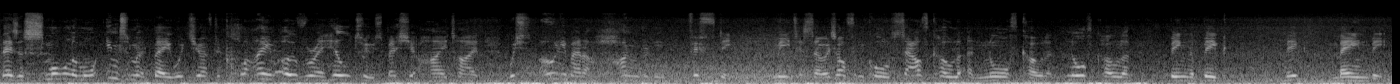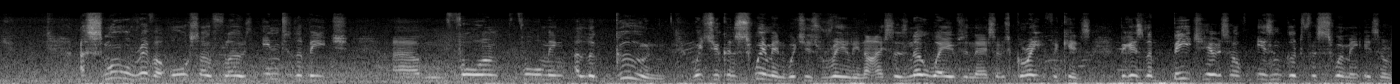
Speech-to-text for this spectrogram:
there's a smaller, more intimate bay which you have to climb over a hill to, especially at high tide, which is only about 150 meters. So it's often called South Kola and North Kola. North Kola being the big, big main beach. A small river also flows into the beach, um, form, forming a lagoon which you can swim in, which is really nice. There's no waves in there, so it's great for kids because the beach here itself isn't good for swimming. It's a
